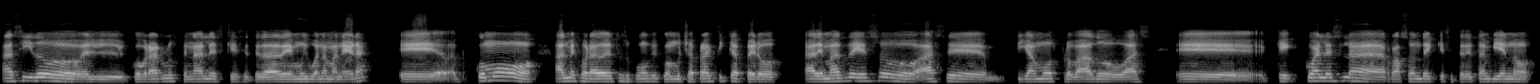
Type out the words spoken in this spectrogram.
ha sido el cobrar los penales que se te da de muy buena manera. Eh, ¿Cómo has mejorado esto? Supongo que con mucha práctica, pero además de eso, ¿has, eh, digamos, probado o has eh, ¿qué, ¿cuál es la razón de que se te dé tan bien o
